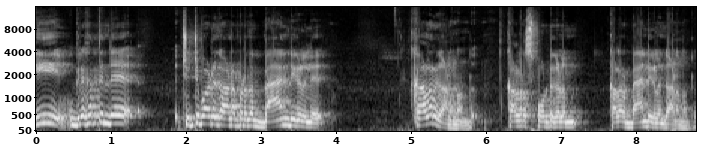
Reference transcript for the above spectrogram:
ഈ ഗ്രഹത്തിന്റെ ചുറ്റുപാട് കാണപ്പെടുന്ന ബാൻഡുകളിൽ കളർ കാണുന്നുണ്ട്. കളർ സ്പോട്ടുകളും കളർ ബാൻഡുകളും കാണുന്നുണ്ട്.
